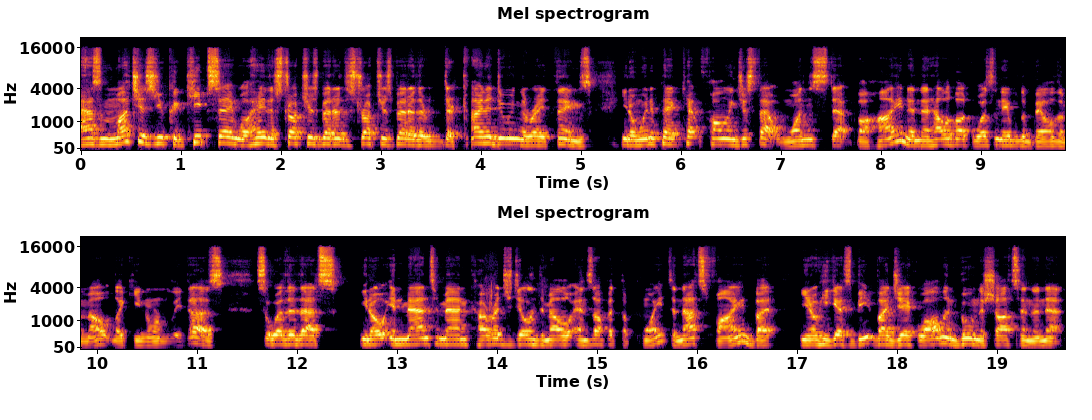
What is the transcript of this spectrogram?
as much as you could keep saying, well, hey, the structure's better, the structure's better, they're they're kind of doing the right things. You know, Winnipeg kept falling just that one step behind, and then Hellebuyck wasn't able to bail them out like he normally does. So whether that's you know in man-to-man coverage, Dylan DeMelo ends up at the point, and that's fine. But you know, he gets beat by Jake Walman, boom, the shot's in the net.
